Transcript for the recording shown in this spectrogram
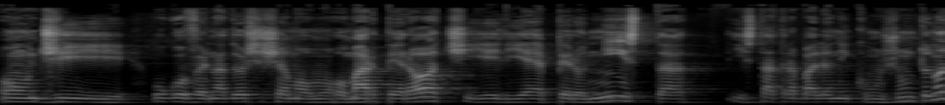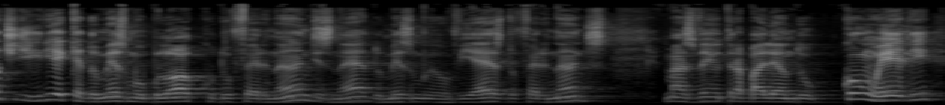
onde o governador se chama Omar Perotti, ele é peronista e está trabalhando em conjunto. Eu não te diria que é do mesmo bloco do Fernandes, né, do mesmo viés do Fernandes, mas veio trabalhando com ele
